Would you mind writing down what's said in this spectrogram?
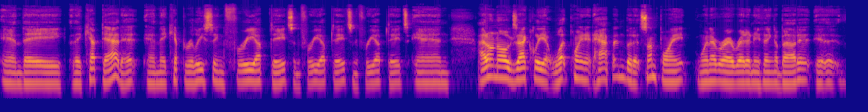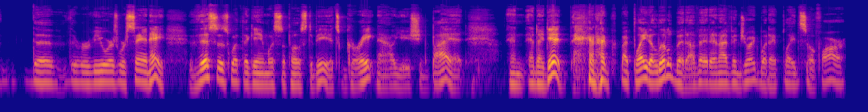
and they they kept at it, and they kept releasing free updates and free updates and free updates. And I don't know exactly at what point it happened, but at some point, whenever I read anything about it, it the the reviewers were saying, "Hey, this is what the game was supposed to be. It's great now. You should buy it." And and I did, and I I played a little bit of it, and I've enjoyed what I played so far.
